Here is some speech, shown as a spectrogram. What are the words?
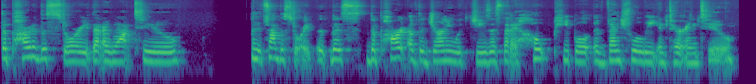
The part of the story that I want to it's not the story this the part of the journey with jesus that i hope people eventually enter into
